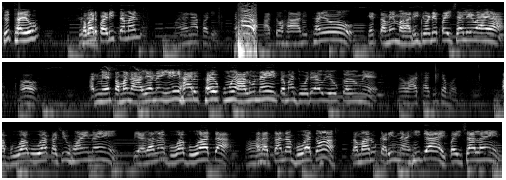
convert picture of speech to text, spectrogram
શું થયું? ખબર પડી તમને? મને ના પડી. આ તો સારું થયું કે તમે મારી જોડે પૈસા લેવા આયા અને મેં તમને આલ્યા નહીં એ સારું થયું હું આલું નહીં તમારા જોડે આવું એવું કહ્યું મેં વાત સાચી તમારી. આ ભુવા ભુવા કશું હોય નહીં પહેલાના ભુવા ભુવા હતા અને અત્યારના ભુવા તો તમારું કરી નાહી જાય પૈસા લઈને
